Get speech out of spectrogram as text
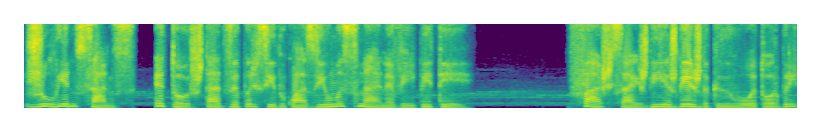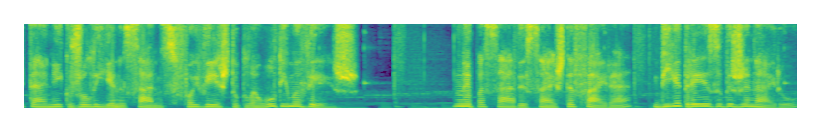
Julian Sanz, ator está desaparecido quase uma semana via IPT. Faz seis dias desde que o ator britânico Julian Sanz foi visto pela última vez. Na passada sexta-feira, dia 13 de janeiro,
